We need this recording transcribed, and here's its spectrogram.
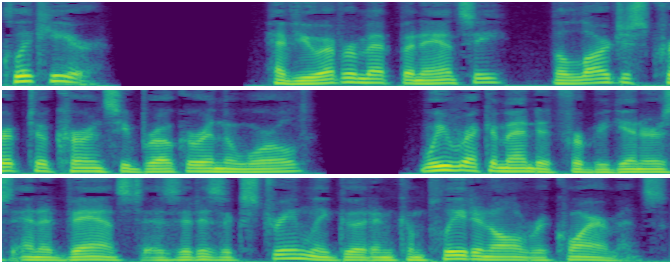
Click here. Have you ever met Binance, the largest cryptocurrency broker in the world? We recommend it for beginners and advanced as it is extremely good and complete in all requirements.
